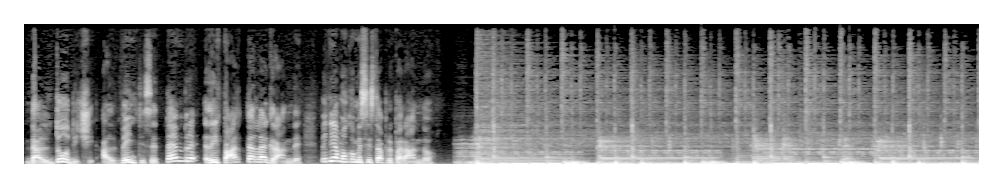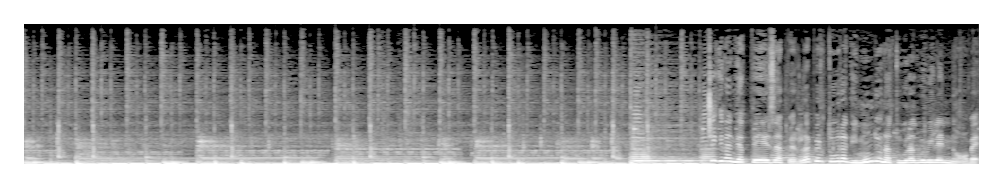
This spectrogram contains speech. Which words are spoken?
Dal 12 al 20 settembre riparte alla grande. Vediamo come si sta preparando. Grande attesa per l'apertura di Mondo Natura 2009,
